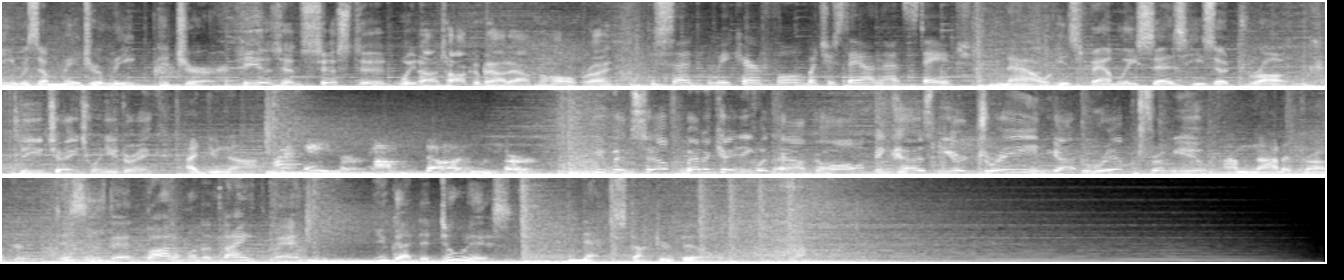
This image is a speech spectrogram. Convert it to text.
he was a major league pitcher. He has insisted we not talk about alcohol, right? He said be careful what you say on that stage. Now his family says he's a drunk. Do you change when you drink? I do not. I hate her. I'm done with her. You've been self-medicating with alcohol because your dream got ripped from you. I'm not a drunkard. This is that bottom of the ninth, man. You got to do this. Next, Dr. Phil.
